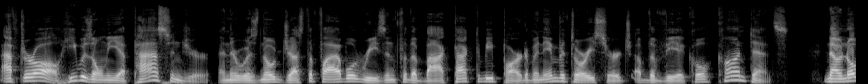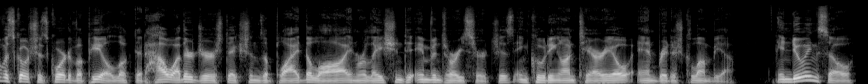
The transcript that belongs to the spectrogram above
After all, he was only a passenger, and there was no justifiable reason for the backpack to be part of an inventory search of the vehicle contents. Now, Nova Scotia's Court of Appeal looked at how other jurisdictions applied the law in relation to inventory searches, including Ontario and British Columbia. In doing so,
